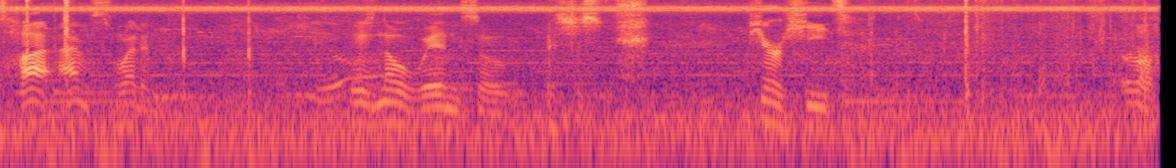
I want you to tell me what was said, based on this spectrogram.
It's hot. I'm sweating. There's no wind, so it's just pure heat. Ugh.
